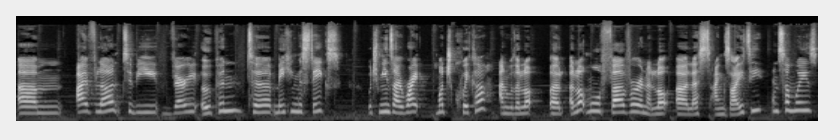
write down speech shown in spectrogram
Um, I've learned to be very open to making mistakes, which means I write much quicker and with a lot uh, a lot more fervor and a lot uh, less anxiety in some ways.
